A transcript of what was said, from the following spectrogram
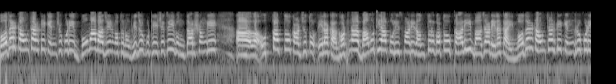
মদের কাউন্টারকে কেন্দ্র করে বোমাবাজির মতন অভিযোগ উঠে এসেছে এবং তার সঙ্গে উত্তপ্ত কার্যত এলাকা। ঘটনা বামুটিয়া পুলিশ ফাঁড়ির অন্তর্গত কালী বাজার এলাকায় মদের কাউন্টারকে কেন্দ্র করে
